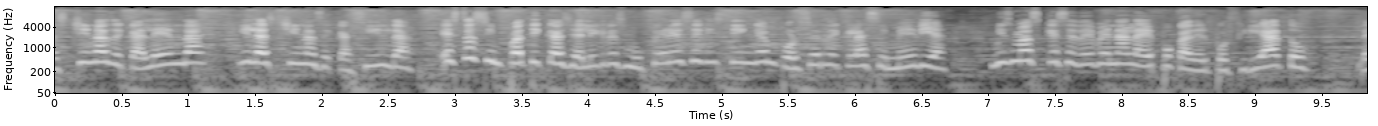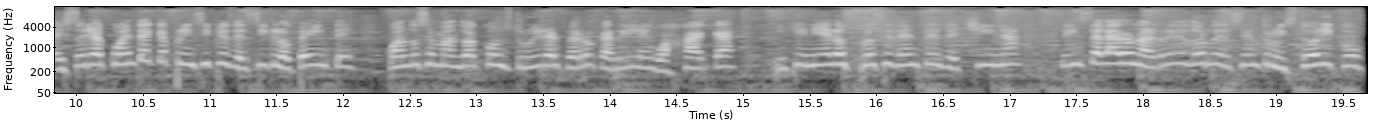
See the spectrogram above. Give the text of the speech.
las chinas de Calenda y las chinas de Casilda. Estas simpáticas y alegres mujeres se distinguen por ser de clase media, mismas que se deben a la época del porfiriato, la historia cuenta que a principios del siglo XX, cuando se mandó a construir el ferrocarril en Oaxaca, ingenieros procedentes de China se instalaron alrededor del centro histórico,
